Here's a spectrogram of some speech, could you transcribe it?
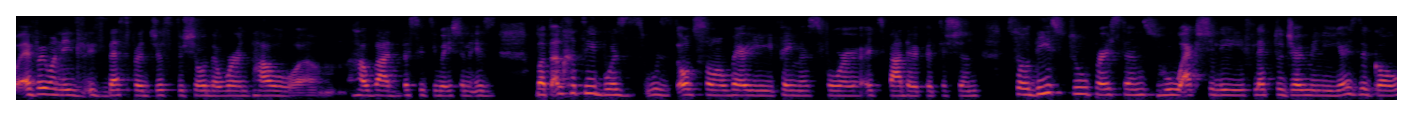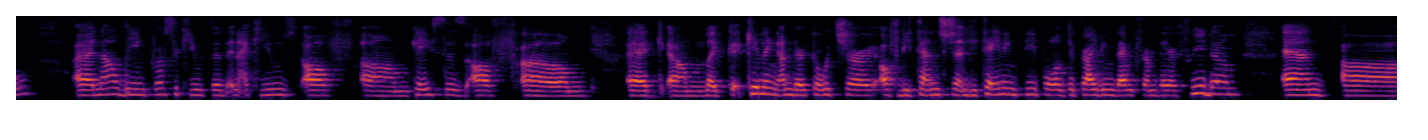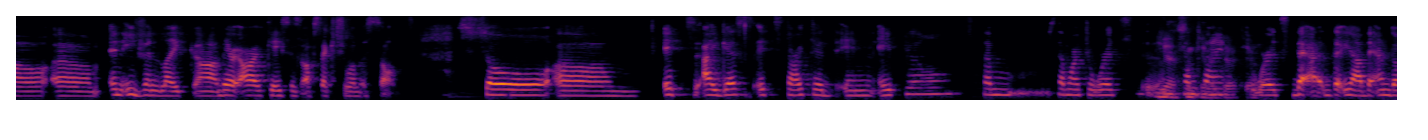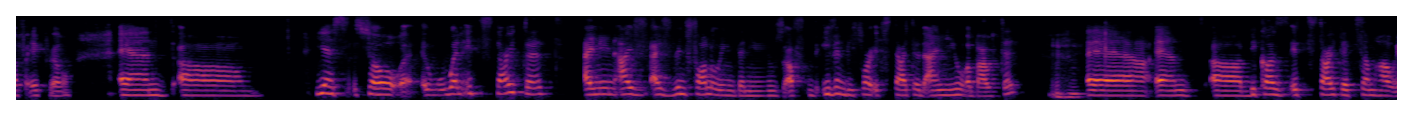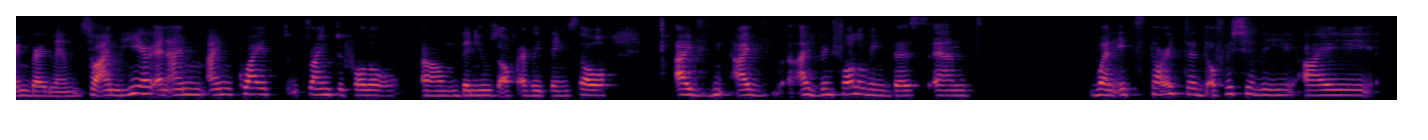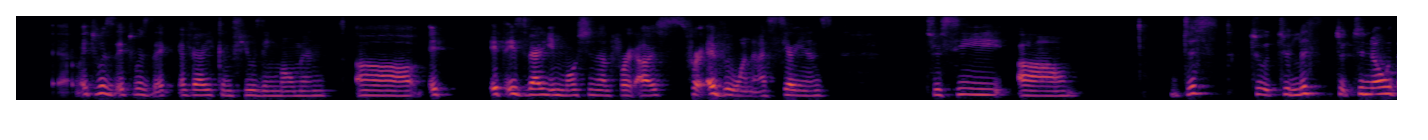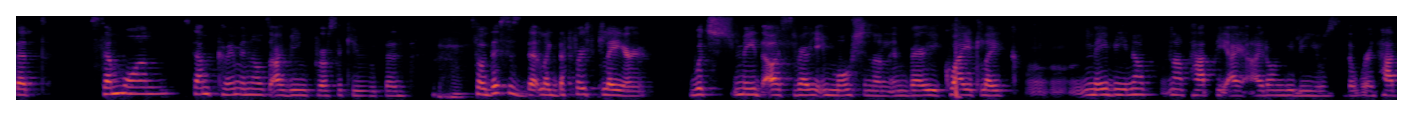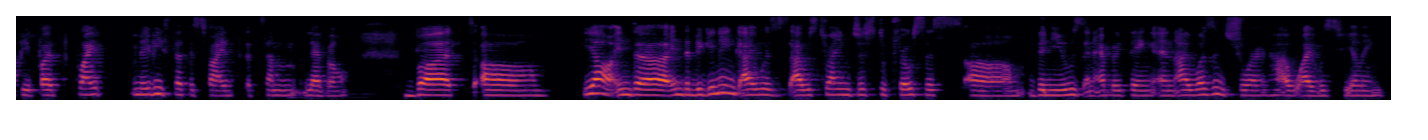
everyone is is desperate just to show the world how um, how bad the situation is. But al khatib was was also very famous for its Badr petition so these two persons who actually fled to germany years ago are now being prosecuted and accused of um, cases of um, uh, like killing under torture, of detention, detaining people, depriving them from their freedom, and uh, um, and even like uh, there are cases of sexual assault. So um, it, I guess, it started in April, some somewhere towards uh, Yeah, something like sometime that, yeah. towards the, the yeah the end of April, and um, yes. So uh, when it started, I mean, I've I've been following the news of even before it started. I knew about it, Mhm. uh, and uh, because it started somehow in Berlin. So I'm here, and I'm I'm quite trying to follow um, the news of everything. So I've I've I've been following this, and when it started officially, I it was it was a, a very confusing moment. Uh, it it is very emotional for us, for everyone as Syrians, to see um, just to to list to, to know that someone some criminals are being prosecuted. Mhm. so this is the like the first layer which made us very emotional and very quiet like mm, maybe not not happy. I i don't really use the word happy but quite maybe satisfied at some level. But um yeah in the in the beginning i was i was trying just to process um the news and everything and i wasn't sure how i was feeling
